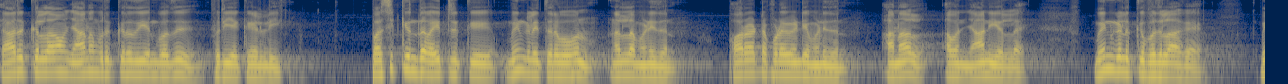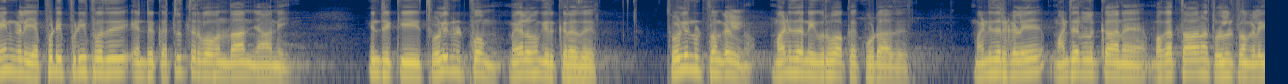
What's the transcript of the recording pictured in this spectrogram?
யாருக்கெல்லாம் ஞானம் இருக்கிறது என்பது பெரிய கேள்வி. பசிக்கின்ற வயிற்றுக்கு மீன்களை தருபவன் நல்ல மனிதன் பாராட்டப்பட வேண்டிய மனிதன். ஆனால் அவன் ஞானி அல்ல. மீன்களுக்கு பதிலாக மீன்களை எப்படி பிடிப்பது என்று கற்றுத்தருபவன் தான் ஞானி. இன்றைக்கு தொழில்நுட்பம் மேலவும் இருக்கிறது. தொழில்நுட்பங்கள் மனிதனை உருவாக்கக்கூடாது. மனிதர்களே மனிதர்களுக்கான மகத்தான தொழில்நுட்பங்களை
